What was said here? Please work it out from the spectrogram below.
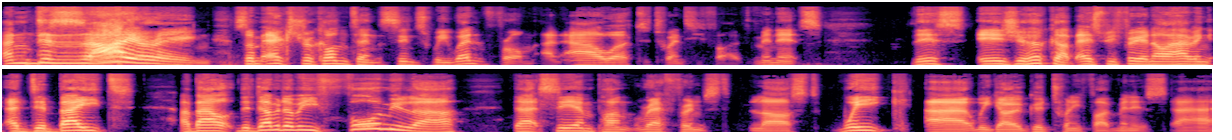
and desiring some extra content since we went from an hour to 25 minutes, this is your hookup. SP3 and I are having a debate about the WWE formula that CM Punk referenced last week. Uh, we go a good 25 minutes uh,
